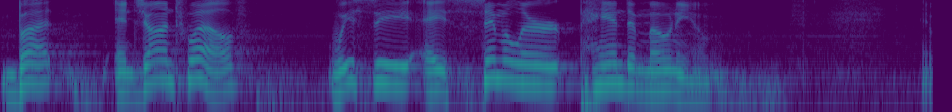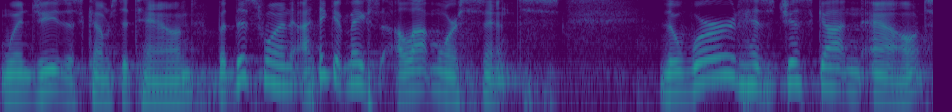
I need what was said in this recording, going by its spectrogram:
But in John 12, we see a similar pandemonium when Jesus comes to town. But this one, I think it makes a lot more sense. The word has just gotten out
